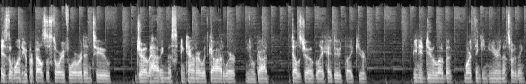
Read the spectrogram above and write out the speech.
is the one who propels the story forward into Job having this encounter with God, where you know God tells Job like, "Hey, dude, like you're you need to do a little bit more thinking here and that sort of thing."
